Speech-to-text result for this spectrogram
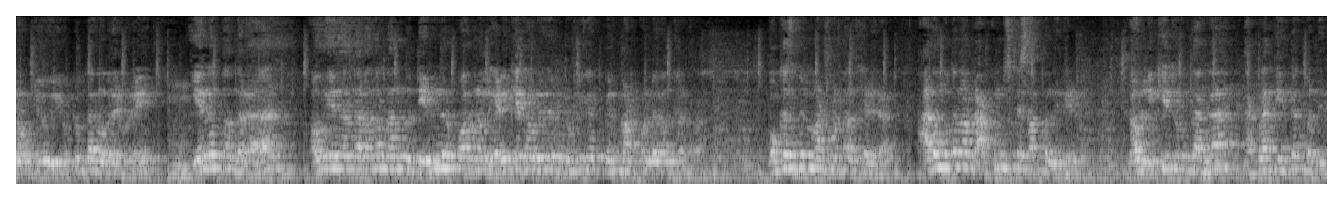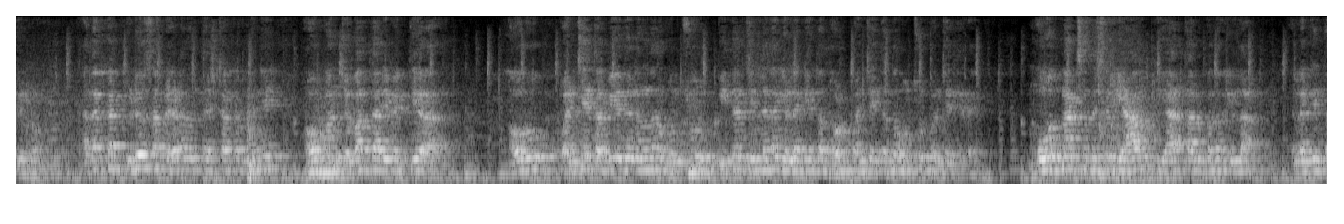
ನಾವು ಯೂಟ್ಯೂಬ್ದಾಗ ಬಿಡಿ. ಏನಂತಂದ್ರ, ಅವ್ರು ಏನಂತಾರ ಅಂದ್ರೆ ನಂದು ದೇವೇಂದ್ರ ಪವಾರ್ ನಮ್ಮ ಹೇಳಿಕೆದವ್ರಿಗೆ ದುಡ್ಡಿಗೆ ಬಿಲ್ ಮಾಡ್ಕೊಂಡಿರ ಅಂತ ಬೋಕಸ್ ಬಿಲ್ ಮಾಡ್ಕೊಂಡ ಅಂತ ಹೇಳಿದಾರೆ. ಅದ ಮುಂದೆ ನಾವು ಡಾಕ್ಯುಮೆಂಟ್ಸ್ಗೆ ಸಹ ಬಂದಿದ್ದೀವಿ. ನಾವು ಲಿಖಿತ ರೂಪದಾಗ ದಾಖಲಾತಿ ಇದ್ದಾಗ ಬಂದಿದ್ದೀವಿ ನಾವು. ಅದಕ್ಕೆ ಪಿ ಡಿ ಒ ಸಾಹೇಬ್ ಹೇಳೋದಂತ ಇಷ್ಟಪಡ್ತೀನಿ ಅವ್ರು ಒಂದು ಜವಾಬ್ದಾರಿ ವ್ಯಕ್ತಿಯರ. ಅವರು ಪಂಚಾಯತ್ ಅಭಿಯಾನ ಅಂದ್ರೆ ಹುಣಸೂರು ಬೀದರ್ ಜಿಲ್ಲೆದಾಗ ಎಲ್ಲಕ್ಕಿಂತ ದೊಡ್ಡ ಪಂಚಾಯತ್ ಅಂದ್ರೆ ಹುಣಸೂರು ಪಂಚಾಯತ್ ಇದೆ. ಮೂವತ್ನಾಲ್ಕು ಸದಸ್ಯರು ಯಾರು ಯಾವ ತಾಲೂಕದಾಗ ಇಲ್ಲ. ಎಲ್ಲಕ್ಕಿಂತ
